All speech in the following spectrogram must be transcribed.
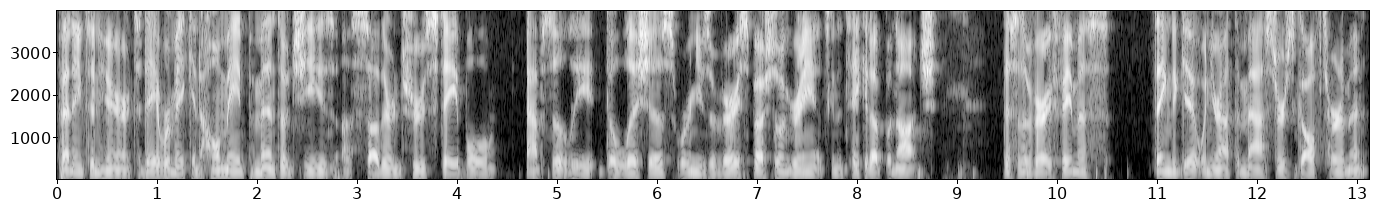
Pennington here. Today we're making homemade pimento cheese, a southern true staple. Absolutely delicious. We're going to use a very special ingredient. It's going to take it up a notch. This is a very famous thing to get when you're at the Masters golf tournament.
